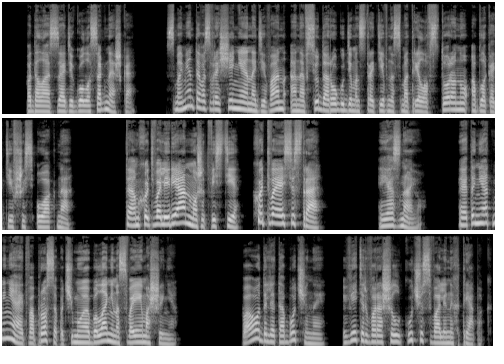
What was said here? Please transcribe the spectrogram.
— подала сзади голос Агнешка. С момента возвращения на диван она всю дорогу демонстративно смотрела в сторону, облокотившись у окна. «Там хоть Валериан может вести, хоть твоя сестра». «Я знаю», это не отменяет вопроса, почему я была не на своей машине. Поодаль от обочины ветер ворошил кучу сваленных тряпок.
